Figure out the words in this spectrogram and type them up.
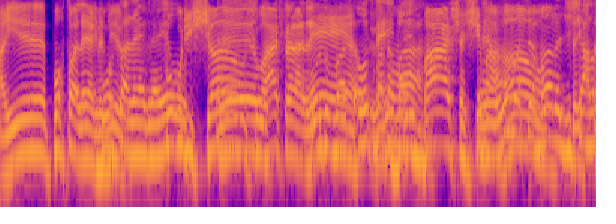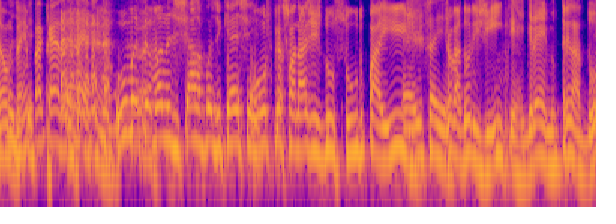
Aí é Porto Alegre, Porto amigo. Alegre, aí Fogo eu- de chão, é, churrasco na outro bata- outro bombacha, é, chimarrão. uma semana de Vocês Charla estão Podcast. bem pra caramba. uma semana de Charla Podcast. Com os personagens do sul do país. É isso aí. Jogadores de Inter, Grêmio, treinadores.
